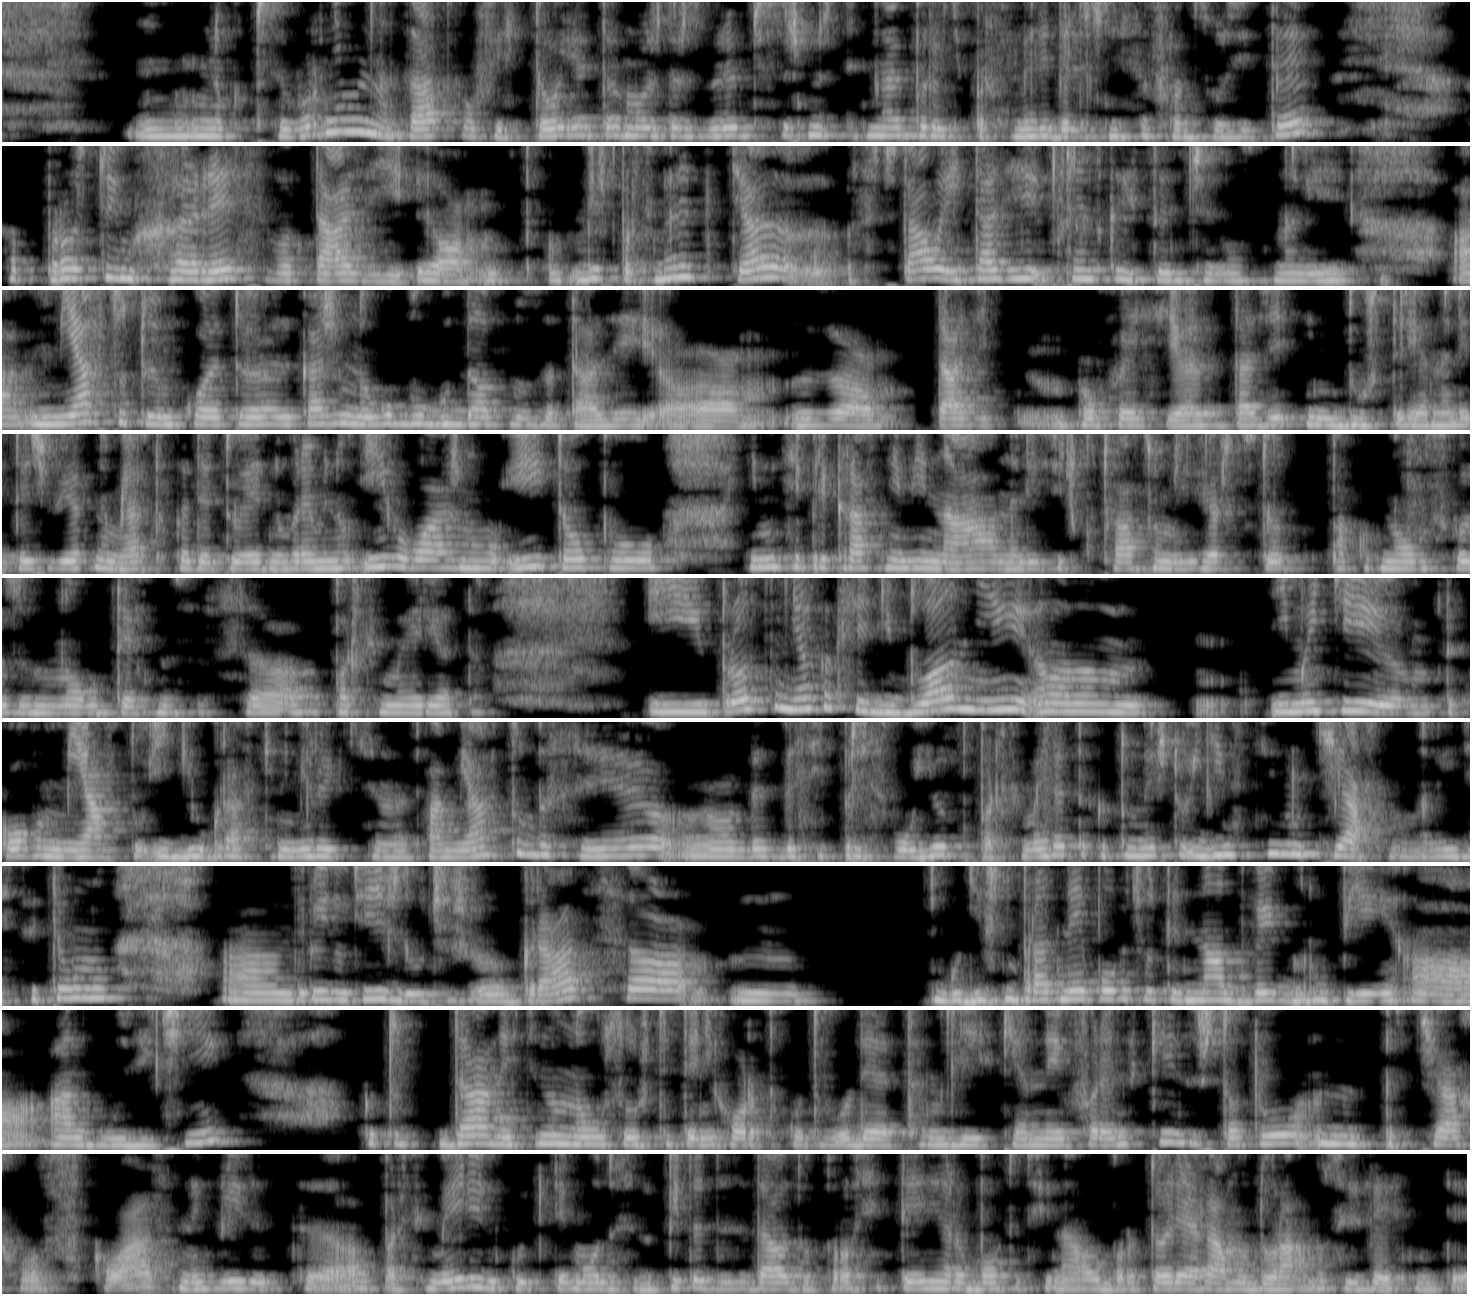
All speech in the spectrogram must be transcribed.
Но като се върнем назад в историята, може да разберем, че всъщност най-първите парфюмери далеч не са французите. Просто им харесва тази. Виж, парфюмерията, тя съчетава и тази френска изтънченост, нали? А, мястото им, което е, да кажем, много благодатно за тази, а, за тази професия, за тази индустрия, нали? Те живеят на място, където е едновременно и влажно, и топло, имат си прекрасни вина, нали? Всичко това сомилиерството е пак отново свързано много тесно с а, парфюмерията. И просто някак се ги блазни, имайки такова място и географски намирайки се на това място, да, се, да, да си присвоят парфюмерията като нещо единствено тяхно. Нали? Действително, а, дори да отидеш да учиш в Грас, а, годишно правят не е повече от една-две групи а, англоязични, като да, наистина много са ощетени хората, които владеят английски, а не френски, защото при тях в клас не влизат парфюмери, до които те могат да се допитат, да задават въпроси. Те не работят в една лаборатория рамо до рамо с известните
